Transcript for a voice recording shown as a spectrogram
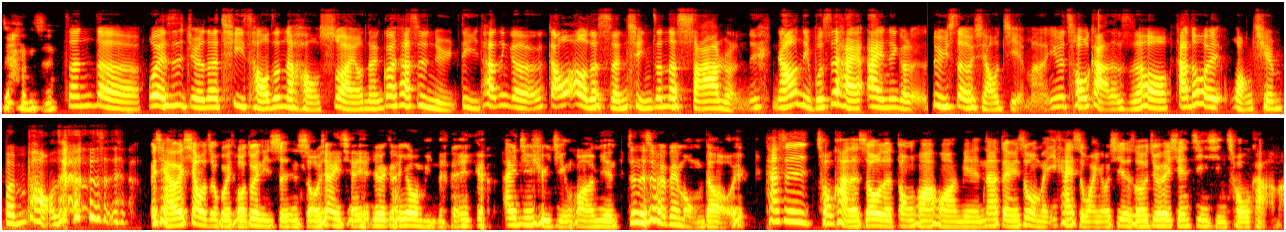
这样子。真的，我也是觉得气槽真的好帅哦，难怪她是女帝，她那个高傲的神情真的杀人哎。然后你不是还爱那个绿色小姐吗？因为抽卡的时候她都会往前奔跑的，而且还会笑着回头对你伸手，像以前有一个很有名的那个 IG 取景画面，真的是会被萌到诶。它是抽卡的时候的动画画面，那等于是我们一开始玩游戏的时候就会先进行抽卡嘛，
